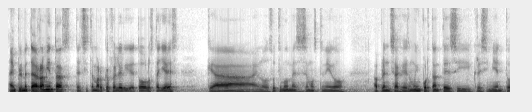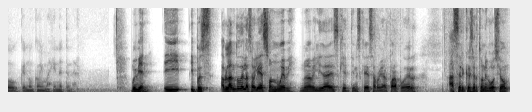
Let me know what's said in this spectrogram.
a, implementar herramientas del sistema Rockefeller y de todos los talleres que en los últimos meses hemos tenido aprendizajes muy importantes y crecimiento que nunca me imaginé tener. Muy bien. Y, y, pues hablando de las habilidades, son nueve, nueve habilidades que tienes que desarrollar para poder hacer crecer tu negocio.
